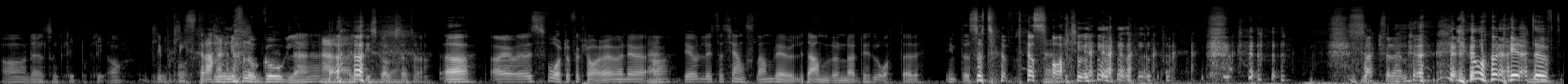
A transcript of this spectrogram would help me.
Ja, det är som klipp och klistra. Ja, Klipp och klistra. Ni, ni får nog googla Ja. Discogs tror jag. Ja, ja, det är svårt att förklara men det, ja. Ja. det är lite känslan blev lite annorlunda. Det låter inte så tufft när jag sa det. Tack för den. jo, det är tufft.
